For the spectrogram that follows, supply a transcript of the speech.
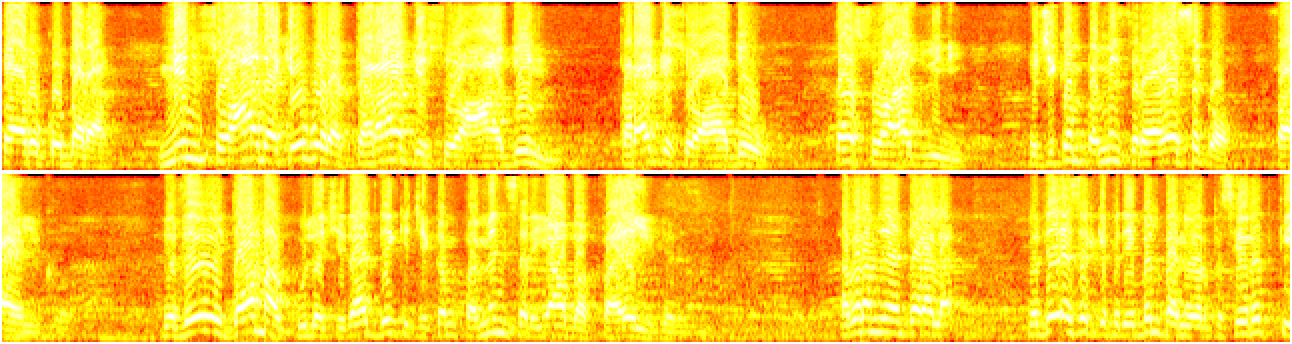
کار کو برا من سعاده کې وګوره ترا کې سعادن ترا کې سعادو تا سعاد ویني چې کم په من سره هغه څه کو فاعل کو دا دا معقوله چې دا د کې چې کم په من سره یا به فاعل ګرځي خبرم نه دراله نو دې اصل کې په دې بل باندې ورپسې رد کی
